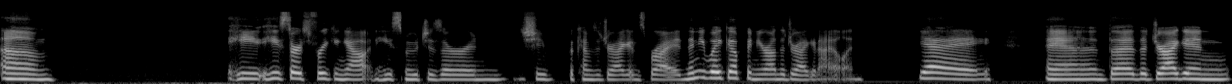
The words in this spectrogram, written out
um he he starts freaking out and he smooches her and she becomes a dragon's bride. And then you wake up and you're on the dragon island. Yay. And the the dragon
